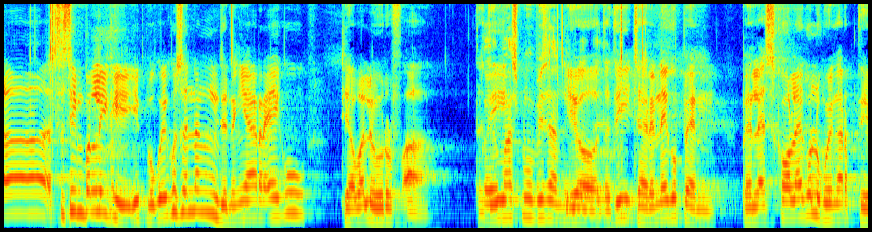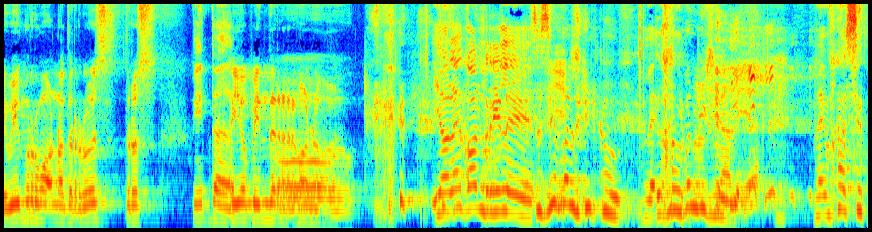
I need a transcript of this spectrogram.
eh sesimpel iki ibuku iku seneng jenenge arek iku diawali huruf A Kayak masmu pisan. Iya, dadi jarene iku ben ben lek sekolah iku luwih ngarep dhewe ngrungokno terus terus Pinter. ayo pinter Oh. ngono. Iya lek kon relate. Sesimpel iku. Lek kon Sesimpel iku. Lek masuk.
